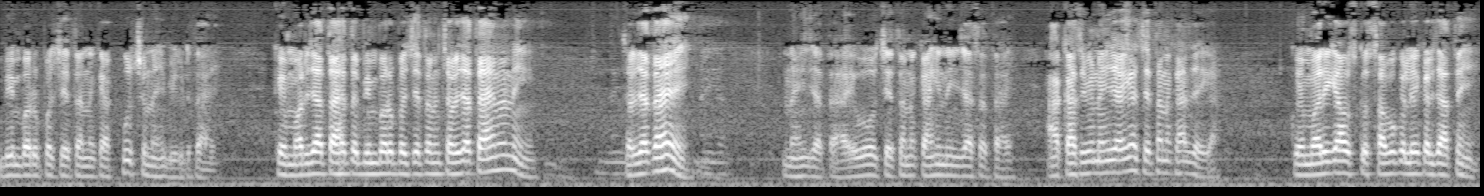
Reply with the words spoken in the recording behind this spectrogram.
बिंब रूप चेतन का कुछ नहीं बिगड़ता है। कि मर जाता है तो बिंब रूप चेतन चल जाता है ना नहीं? नहीं। चल जाता है? नहीं नहीं जाता है। वो चेतन कहीं नहीं जा सकता है। आकाश भी नहीं जाएगा चेतन कहाँ जाएगा? कोई मरेगा उसको सबको लेकर जाते हैं।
